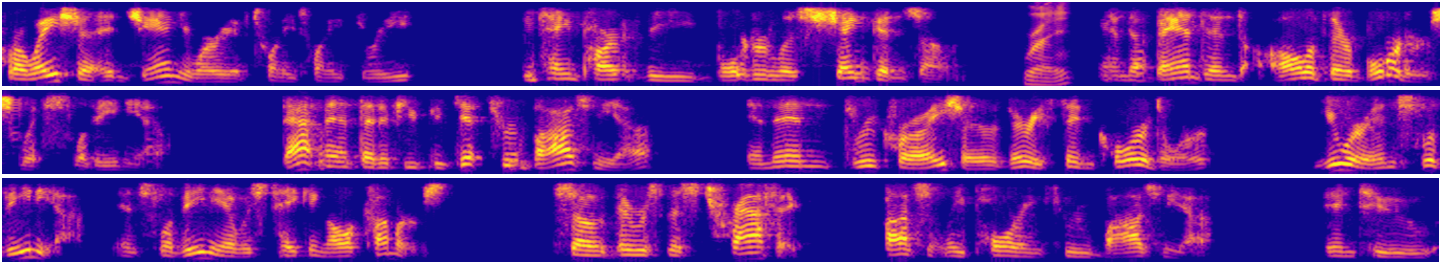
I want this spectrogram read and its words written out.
Croatia in January of 2023 became part of the borderless Schengen zone Right. and abandoned all of their borders with Slovenia. That meant that if you could get through Bosnia and then through Croatia, a very thin corridor, you were in Slovenia, and Slovenia was taking all comers. So there was this traffic constantly pouring through Bosnia into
